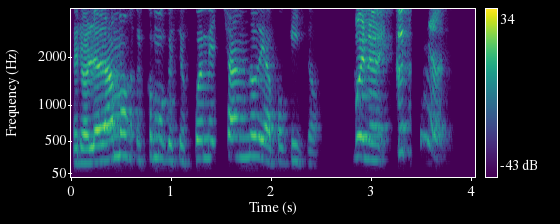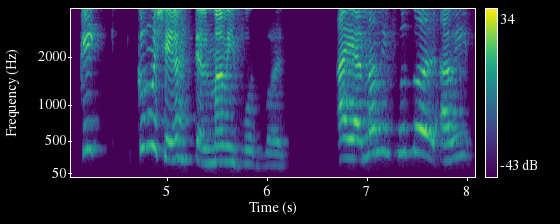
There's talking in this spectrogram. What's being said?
Pero lo damos, es como que se fue mechando de a poquito. Bueno, ¿cómo llegaste al mami fútbol? Ay, al mami fútbol, a mí,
